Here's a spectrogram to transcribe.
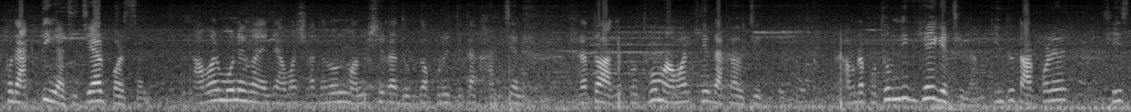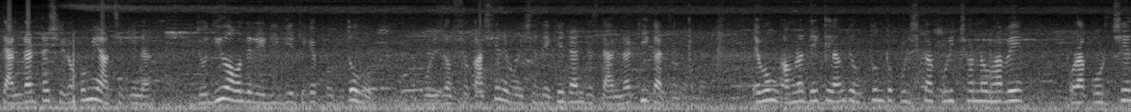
এখন অ্যাক্টিং আছি চেয়ারপারসন আমার মনে হয় যে আমার সাধারণ মানুষেরা দুর্গাপুরে যেটা খাচ্ছেন, সেটা তো আগে প্রথম আমার খেয়ে দেখা উচিত। আমরা প্রথম দিন খেয়ে গেছিলাম, কিন্তু তারপরে সেই স্ট্যান্ডার্ডটা সেরকমই আছে কিনা যদিও আমাদের এডিবিএ থেকে প্রত্যহ পরিদর্শক আসেন এবং এসে দেখে যান যে স্ট্যান্ডার্ড ঠিক আছে এবং আমরা দেখলাম যে অত্যন্ত পরিষ্কার, পরিচ্ছন্নভাবে ওরা করছেন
